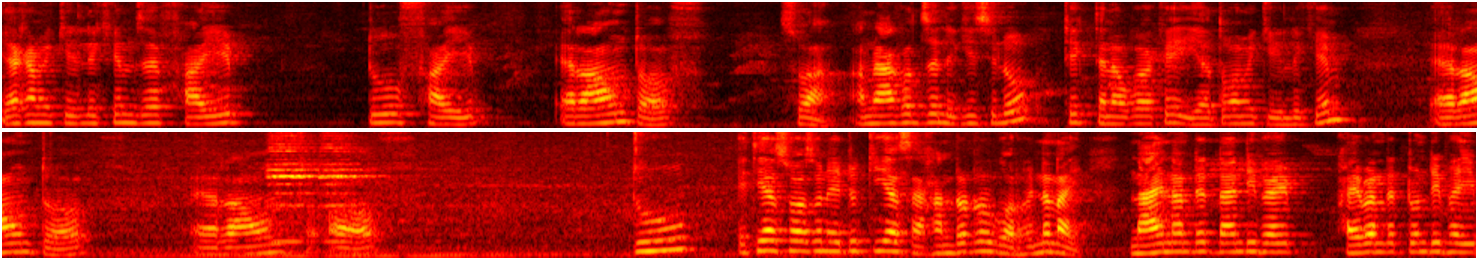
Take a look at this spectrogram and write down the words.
ইয়াক আমি কি লিখিম যে five two five around off চোৱা আমি আগত যে লিখিছিলোঁ ঠিক তেনেকুৱাকৈ ইয়াতো আমি কি লিখিম? Around off around off to এতিয়া চোৱাচোন এইটো কি আছে? হাণ্ড্ৰেডৰ ঘৰ হয়নে নাই? Nine hundred ninety five five hundred twenty five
